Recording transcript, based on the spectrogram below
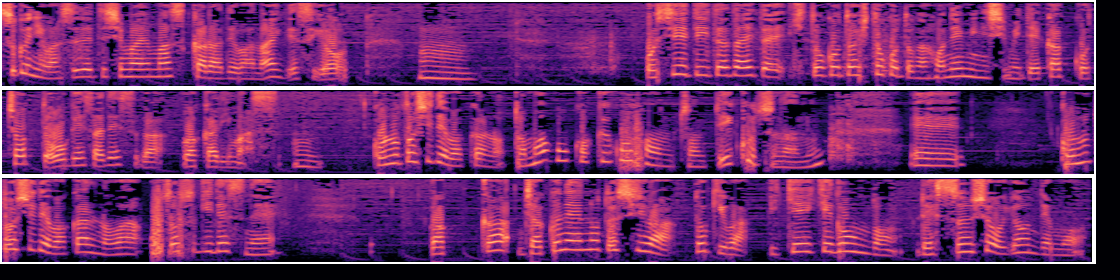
すぐに忘れてしまいますからではないですよ。うん。教えていただいた一言一言が骨身に染みて、かっこちょっと大げさですが、わかります。うん。この年でわかるの。卵かけご飯さんっていくつなの？えー、この年でわかるのは遅すぎですね。若、若年の年は、時は、イケイケどんどん、レッスン書を読んでも、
